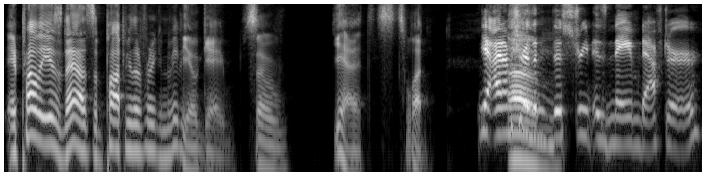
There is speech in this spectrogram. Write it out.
it probably is now. It's a popular freaking video game. So yeah, it's, it's what. Yeah, and I'm sure Um, the, the street is named after.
